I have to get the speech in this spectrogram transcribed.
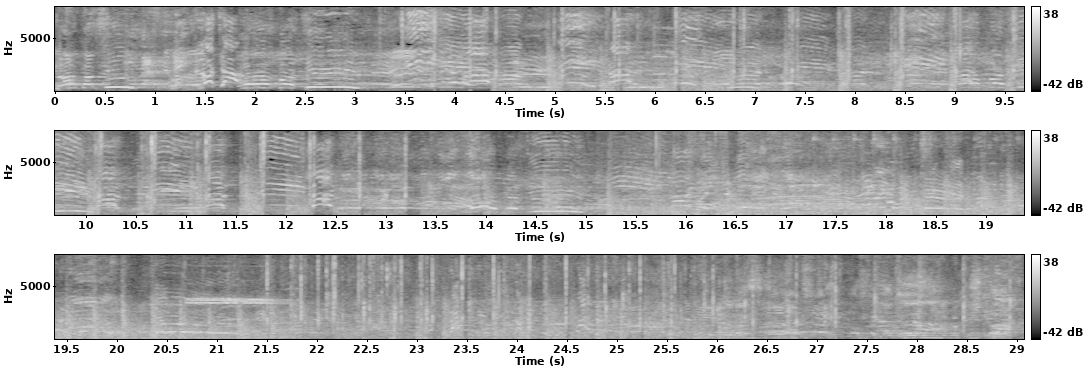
Lauf passiv! Lauf passiv! Lauf passiv! Lauf passiv! Das Heraustreten aus der Matte, gestraft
